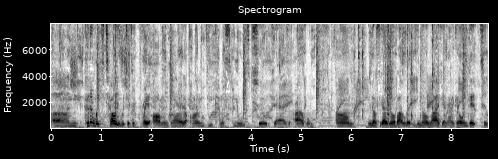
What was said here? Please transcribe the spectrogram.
Um, couldn't wait to tell you, which is a great avant-garde R&B kind of smooth, chill jazz album. Um, you know, if you guys know about you know live, you gotta go and get to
